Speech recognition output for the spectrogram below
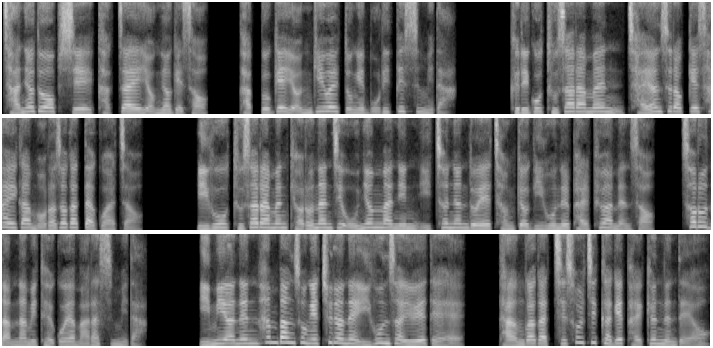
자녀도 없이 각자의 영역에서 바쁘게 연기 활동에 몰입했습니다. 그리고 두 사람은 자연스럽게 사이가 멀어져 갔다고 하죠. 이후 두 사람은 결혼한 지 5년 만인 2000년도에 전격 이혼을 발표하면서 서로 남남이 되고야 말았습니다. 이미연은 한 방송에 출연해 이혼 사유에 대해 다음과 같이 솔직하게 밝혔는데요.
